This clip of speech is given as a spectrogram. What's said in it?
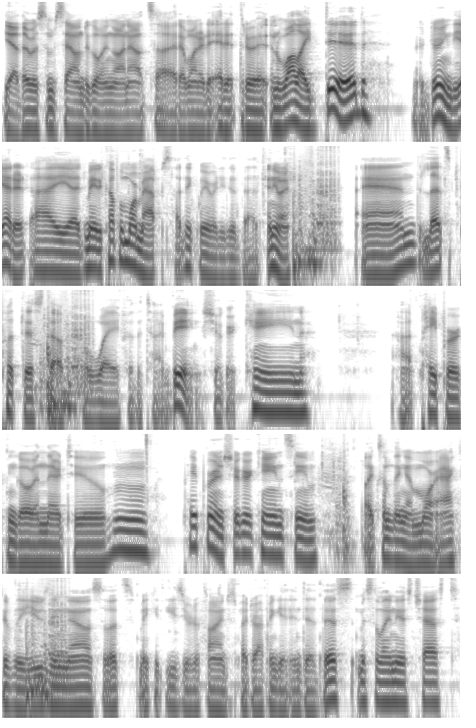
Yeah, there was some sound going on outside. I wanted to edit through it. And while I did, or during the edit, I uh, made a couple more maps. I think we already did that. Anyway, and let's put this stuff away for the time being. Sugar cane. Uh, paper can go in there too. Hmm, paper and sugar cane seem like something I'm more actively using now. So let's make it easier to find just by dropping it into this miscellaneous chest.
